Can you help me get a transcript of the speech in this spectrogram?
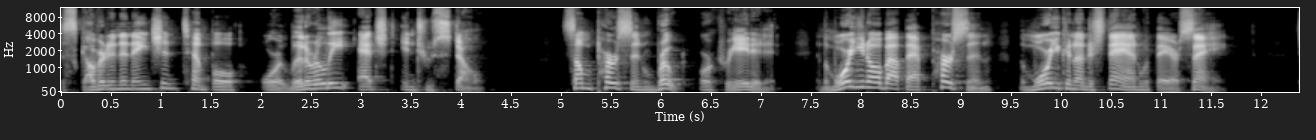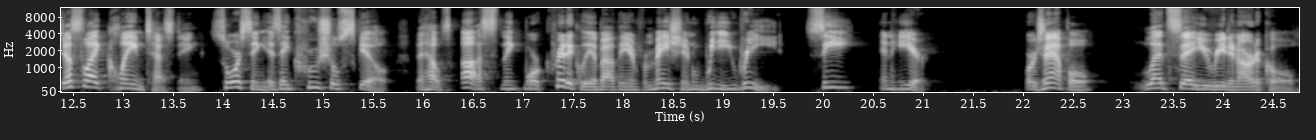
discovered in an ancient temple, or literally etched into stone. Some person wrote or created it. And the more you know about that person, the more you can understand what they are saying. Just like claim testing, sourcing is a crucial skill that helps us think more critically about the information we read, see, and hear. For example, let's say you read an article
